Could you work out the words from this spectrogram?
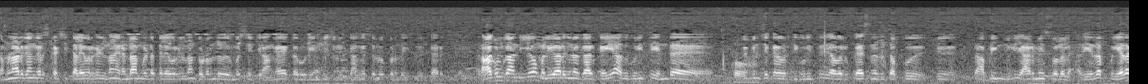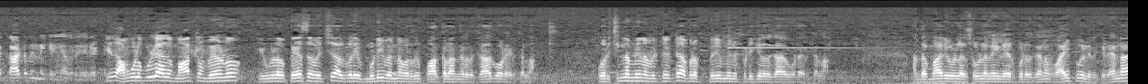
தமிழ்நாடு காங்கிரஸ் கட்சி தலைவர்கள் தான் இரண்டாம் கட்ட தலைவர்கள் தான் தொடர்ந்து விமர்சிக்கிறாங்க. கரூர் எம்பி சொல்லியிருக்காங்க செல்வ பிறந்தை சொல்லியிருக்காரு ராகுல் காந்தியோ மல்லிகார்ஜுன கார்கேயோ அது குறித்து எந்த பிபின் சக்கரவர்த்தி குறித்து அவர் பேசினது தப்பு அப்படின்னு சொல்லி யாருமே சொல்லல. அது எதை எதை காட்டுதுன்னு நினைக்கிறீங்க அவர் இது அவங்களுக்குள்ளே அது மாற்றம் வேணும். இவங்கள பேச வச்சு அதுவரை முடிவு என்ன வருதுன்னு பார்க்கலாங்கிறதுக்காக கூட இருக்கலாம். ஒரு சின்ன மீனை விட்டுட்டு அப்புறம் பெரிய மீனை பிடிக்கிறதுக்காக கூட இருக்கலாம். அந்த மாதிரி உள்ள சூழ்நிலைகள் ஏற்படுறதுக்கான வாய்ப்புகள் இருக்குது. ஏன்னா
